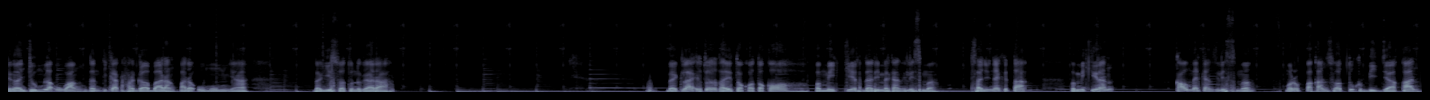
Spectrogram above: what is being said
dengan jumlah uang dan tingkat harga barang pada umumnya bagi suatu negara. Baiklah, itu tadi tokoh-tokoh pemikir dari merkantilisme. Selanjutnya kita pemikiran kaum merkantilisme merupakan suatu kebijakan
